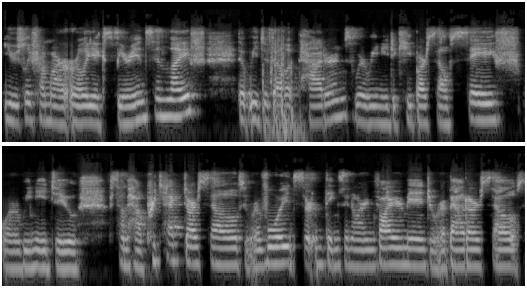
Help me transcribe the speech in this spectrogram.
usually from our early experience in life, that we develop patterns where we need to keep ourselves safe or we need to somehow protect ourselves or avoid certain things in our environment or about ourselves.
